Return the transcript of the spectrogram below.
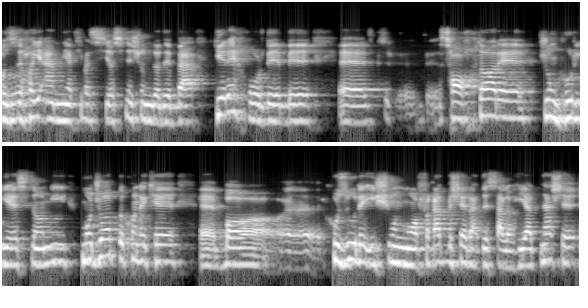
حوزه های امنیتی و سیاسی نشون داده و گره خورده به ساختار جمهوری اسلامی مجاب بکنه که با حضور ایشون موافقت بشه رد صلاحیت نشه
